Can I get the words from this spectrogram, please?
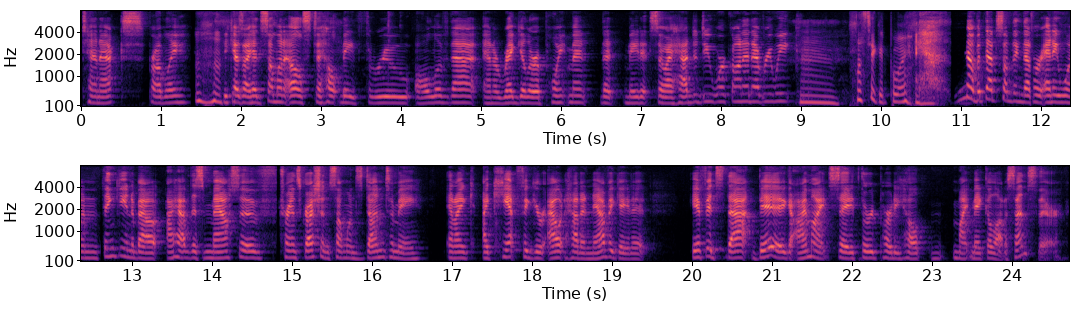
10x probably mm-hmm. because I had someone else to help me through all of that and a regular appointment that made it so I had to do work on it every week. Mm, that's a good point. Yeah. No, but that's something that for anyone thinking about, I have this massive transgression someone's done to me and I, I can't figure out how to navigate it. If it's that big, I might say third party help might make a lot of sense there.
